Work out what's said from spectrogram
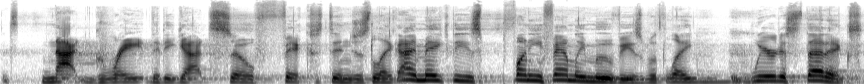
it's not great that he got so fixed and just like I make these funny family movies with like weird aesthetics.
